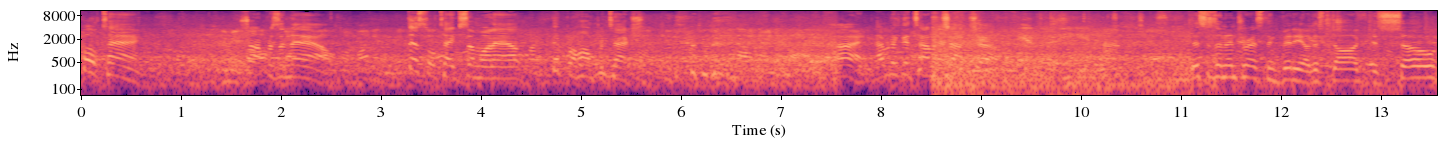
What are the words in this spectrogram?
full tang, sharp as a nail. This will take someone out. Good for home protection. All right, having a good time at Shot Show. This is an interesting video. This dog is so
